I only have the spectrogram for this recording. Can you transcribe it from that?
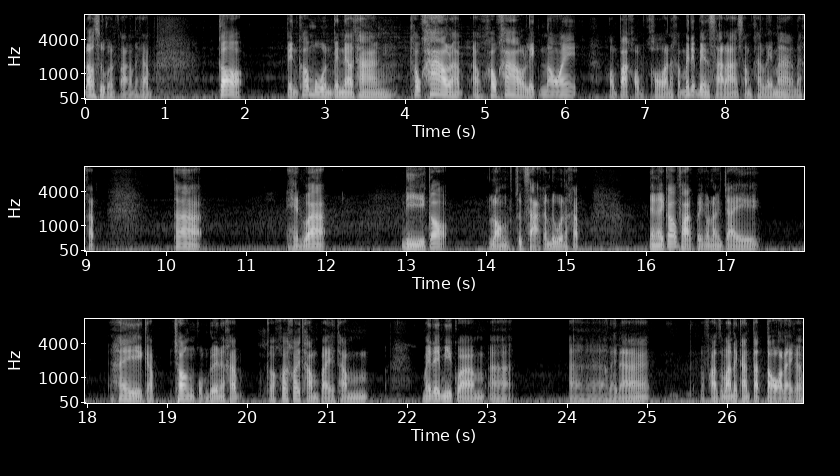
เล่าสู่กันฟังนะครับ ก็เป็นข้อมูลเป็นแนวทาง คร่าวๆนะครับ เอาคร่าวๆเล็กน้อยหอมปากหอมคอนะครับ ไม่ได้เป็นสาระสำคัญอะไรมากนะครับ ถ้าเห็นว่าดีก็ลองศึกษากันดูนะครับ ยังไงก็ฝากเป็นกำลังใจให้กับช่องผมด้วยนะครับ ก็ค่อยๆทำไปทำไม่ได้มีความอ่าอะไรนะความสามารถในการตัดต่ออะไรครับ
